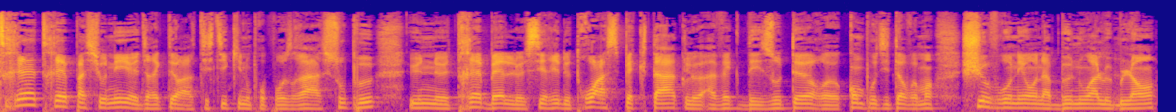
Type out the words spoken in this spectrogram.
très très passionné euh, directeur artistique qui nous proposera sous peu une très belle série de trois spectacles avec des auteurs, euh, compositeurs vraiment chevronnés. On a Benoît Leblanc,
